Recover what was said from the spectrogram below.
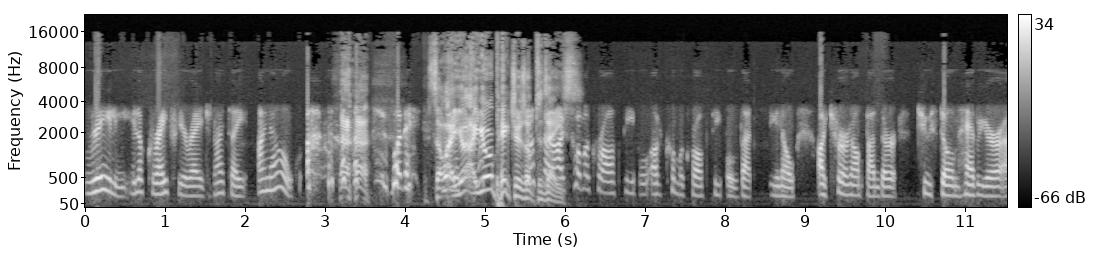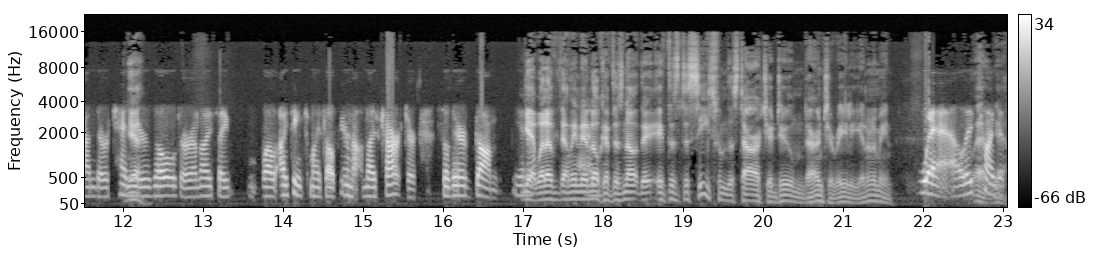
Really, you look great for your age, and I'd say, I know. but So but are your, are your pictures up to date? I've come across people. I've come across people that you know I turn up and they're two stone heavier and they're ten Yeah. years older, and I say, well, I think to myself, you're not a nice character, so they're gone. You know? Yeah, well, I mean, Um, look, if there's no, if there's deceit from the start, you're doomed, aren't you? Really, you know what I mean? Well, it Well, kind yeah. of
